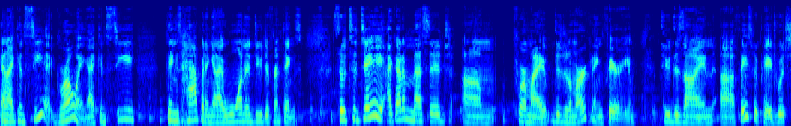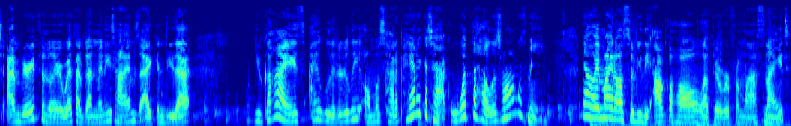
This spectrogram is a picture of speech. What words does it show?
And I can see it growing. I can see things happening and I want to do different things. So today I got a message um, for my digital marketing fairy to design a Facebook page, which I'm very familiar with. I've done many times. I can do that. You guys, I literally almost had a panic attack. What the hell is wrong with me? Now, it might also be the alcohol left over from last night,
